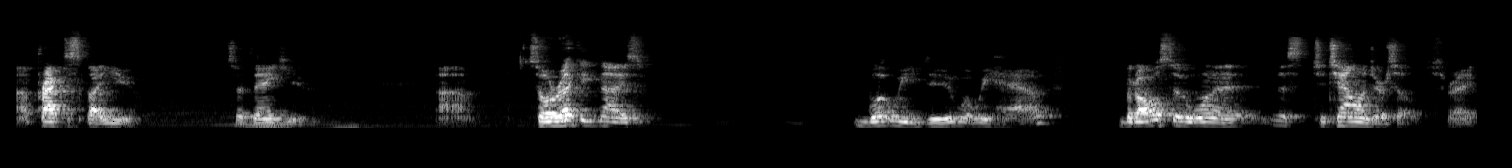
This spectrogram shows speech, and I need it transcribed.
uh, practiced by you. So thank you. Um, so I recognize what we do, what we have, but also want to to challenge ourselves, right?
